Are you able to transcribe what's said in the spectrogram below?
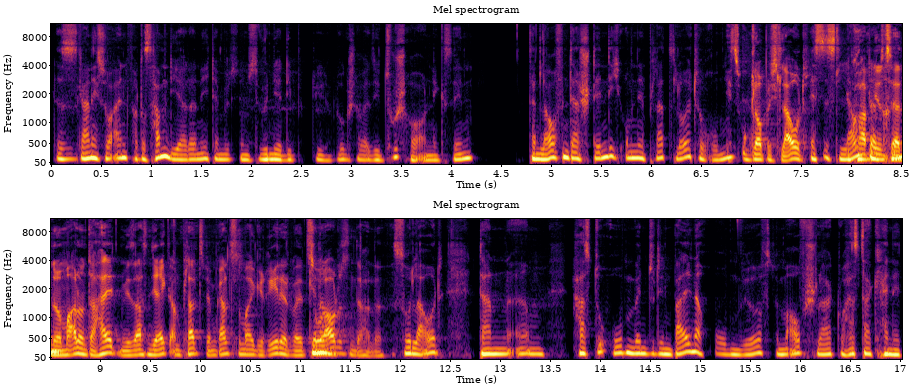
Das ist gar nicht so einfach. Das haben die ja da nicht, damit sonst würden ja die, die logischerweise die Zuschauer auch nichts sehen. Dann laufen da ständig um den Platz Leute rum. Ist unglaublich laut. es ist Wir laut haben da uns ja normal unterhalten. Wir saßen direkt am Platz, wir haben ganz normal geredet, weil es Genau. so laut ist in der Halle. so laut, dann ähm, hast du oben, wenn du den Ball nach oben wirfst beim Aufschlag, du hast da keine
